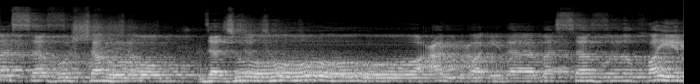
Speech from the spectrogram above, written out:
মাসসাহু আশ-শাররু جزوعا وإذا مسه الخير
